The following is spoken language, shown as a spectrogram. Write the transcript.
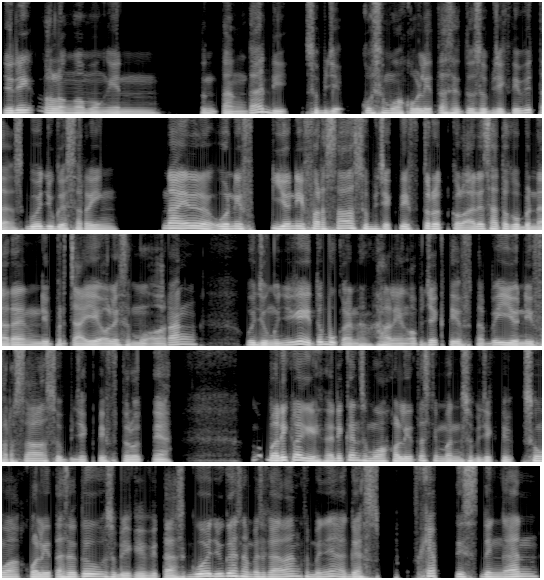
Jadi kalau ngomongin tentang tadi subjek semua kualitas itu subjektivitas. Gue juga sering nah ini universal subjective truth. Kalau ada satu kebenaran yang dipercaya oleh semua orang ujung-ujungnya itu bukan hal yang objektif tapi universal subjective truthnya. Balik lagi tadi kan semua kualitas cuman subjektif semua kualitas itu subjektivitas. Gue juga sampai sekarang sebenarnya agak skeptis dengan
